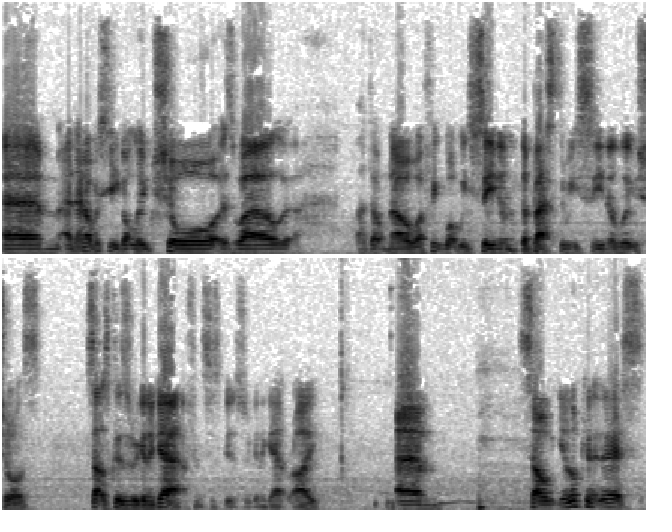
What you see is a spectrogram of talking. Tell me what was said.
Um, and then obviously you got Luke Shaw as well. I don't know. I think what we've seen, the best that we've seen of Luke Shaw, is that as good as we're going to get? I think it's as good as we're going to get, right? Um, so you're looking at this,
